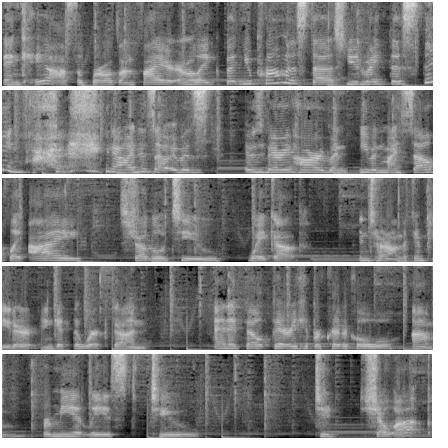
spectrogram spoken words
in chaos the world's on fire. And we're like but you promised us you'd write this thing for you know? And so it was it was very hard when even myself like i struggled to wake up and turn on the computer and get the work done. And it felt very hypocritical um, for me at least to to show up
